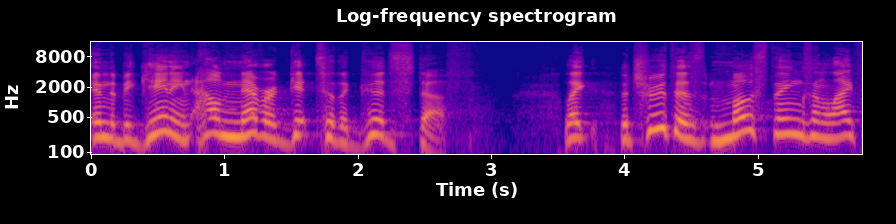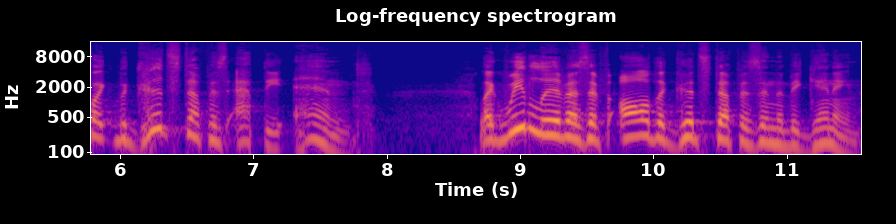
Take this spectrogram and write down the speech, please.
in the beginning, I'll never get to the good stuff. Like, the truth is, most things in life, like, the good stuff is at the end. Like, we live as if all the good stuff is in the beginning.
